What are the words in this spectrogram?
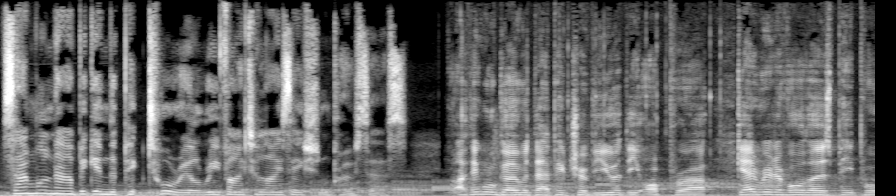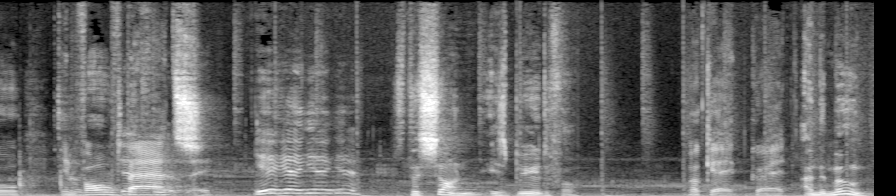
Sam will now begin the pictorial revitalisation process. I think we'll go with that picture of you at the opera. Get rid of all those people. Oh, Involve bats. Yeah, yeah, yeah, yeah. The sun is beautiful, Okay, great. and the moon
